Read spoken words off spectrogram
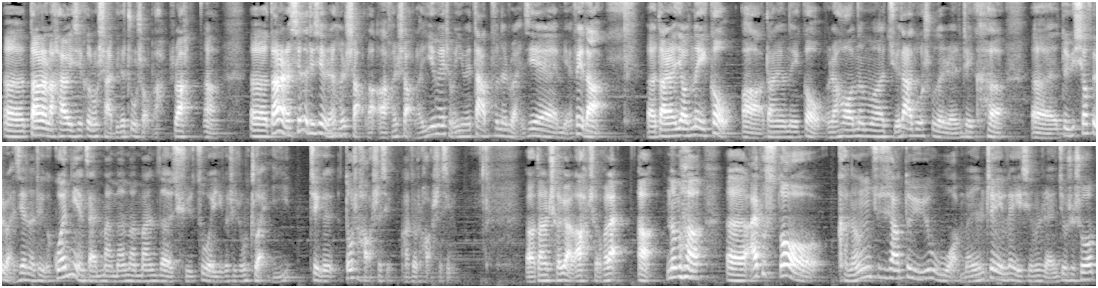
呃，当然了，还有一些各种傻逼的助手了，是吧？啊，呃，当然了，现在这些人很少了啊，很少了，因为什么？因为大部分的软件免费的，呃，当然要内购啊，当然要内购。然后，那么绝大多数的人，这个呃，对于消费软件的这个观念，在慢慢慢慢的去做一个这种转移，这个都是好事情啊，都是好事情。呃，当然扯远了啊，扯回来啊，那么呃，Apple Store 可能就像对于我们这一类型人，就是说。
